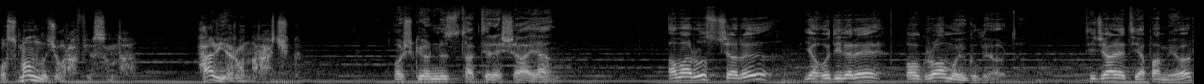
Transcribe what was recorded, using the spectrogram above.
Osmanlı coğrafyasında her yer onlara açık. Hoşgörünüz takdire şayan. Ama Rus çarı Yahudilere pogrom uyguluyordu. Ticaret yapamıyor,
